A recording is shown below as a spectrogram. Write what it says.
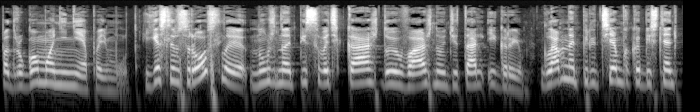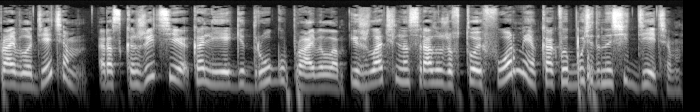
по-другому они не поймут. Если взрослые, нужно описывать каждую важную деталь игры. Главное, перед тем, как объяснять правила детям, расскажите коллеге, другу правила. И желательно сразу же в той форме, как вы будете доносить детям.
